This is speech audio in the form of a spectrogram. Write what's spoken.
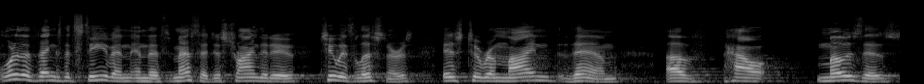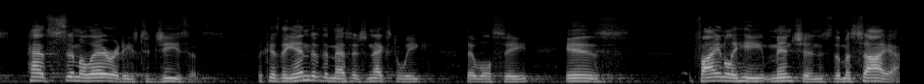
one of the things that Stephen in this message is trying to do to his listeners is to remind them of how Moses has similarities to Jesus. Because the end of the message next week that we'll see is finally he mentions the Messiah.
